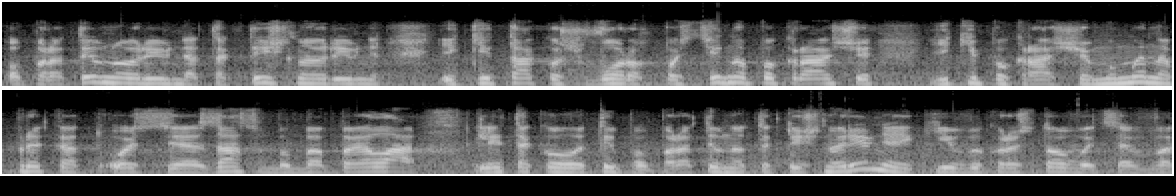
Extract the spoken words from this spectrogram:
оперативного рівня, тактичного рівня, які також ворог постійно покращує, які покращуємо ми. Наприклад, ось е, засоби БПЛА літакового типу оперативно-тактичного рівня, які використовуються в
